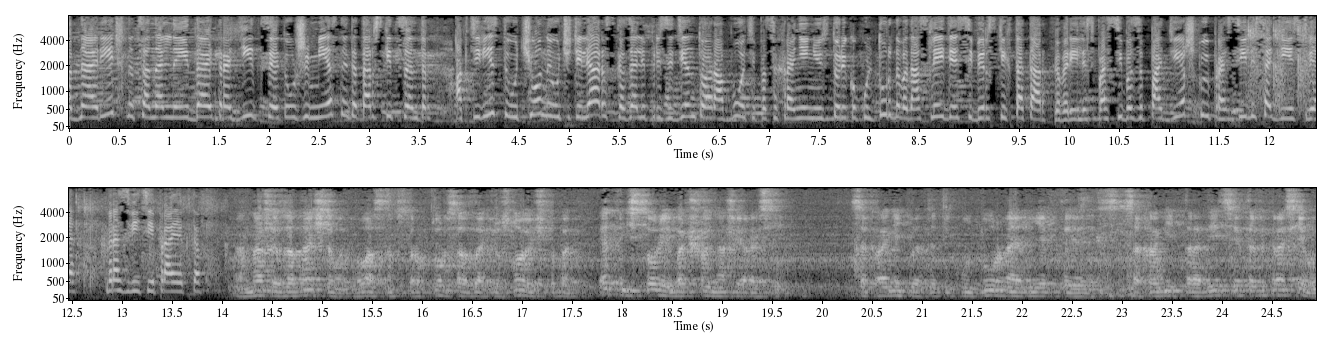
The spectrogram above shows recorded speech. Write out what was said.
Родная речь, национальная еда и традиции – это уже местный татарский центр. Активисты, ученые, учителя рассказали президенту о работе по сохранению историко-культурного наследия сибирских татар. Говорили спасибо за поддержку и просили содействия в развитии проектов. Наша задача вот, властных структур создать условия, чтобы эта история большой нашей России сохранить вот эти культурные объекты, сохранить традиции, это же красиво.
